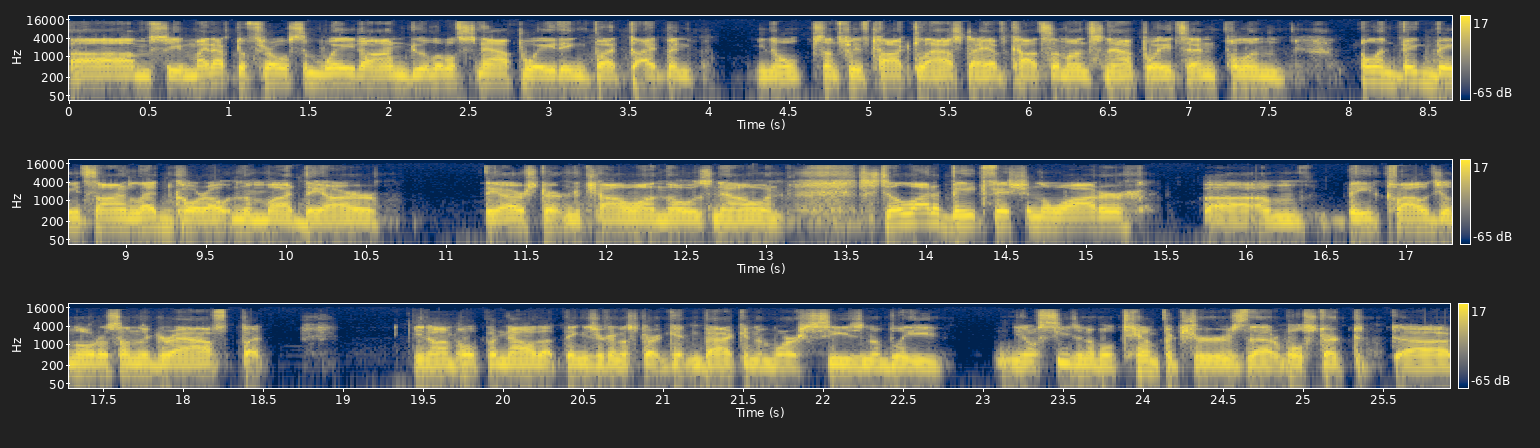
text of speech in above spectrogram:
um, so you might have to throw some weight on, do a little snap weighting. But I've been you know, since we've talked last, I have caught some on snap weights and pulling pulling big baits on lead core out in the mud. They are they are starting to chow on those now, and still a lot of bait fish in the water. Um, bait clouds you'll notice on the graph, but you know I'm hoping now that things are going to start getting back into more seasonably, you know, seasonable temperatures that we'll start to uh,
